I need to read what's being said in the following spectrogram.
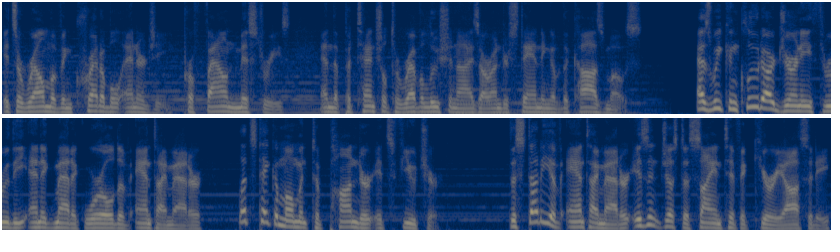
It's a realm of incredible energy, profound mysteries, and the potential to revolutionize our understanding of the cosmos. As we conclude our journey through the enigmatic world of antimatter, let's take a moment to ponder its future. The study of antimatter isn't just a scientific curiosity,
